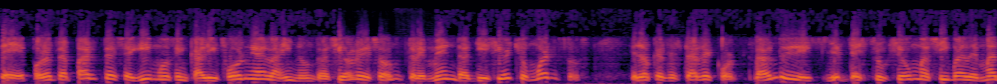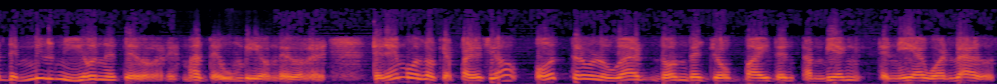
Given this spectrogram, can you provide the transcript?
Eh, por otra parte, seguimos en California, las inundaciones son tremendas, 18 muertos es lo que se está recortando y destrucción masiva de más de mil millones de dólares, más de un billón de dólares. Tenemos lo que apareció, otro lugar donde Joe Biden también tenía guardados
